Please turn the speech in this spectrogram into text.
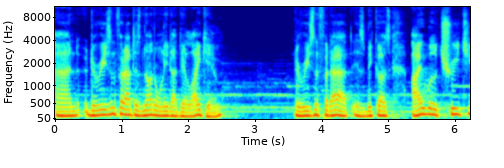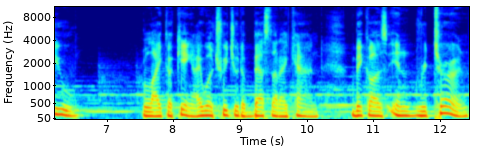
And the reason for that is not only that they like him, the reason for that is because I will treat you like a king. I will treat you the best that I can because in return,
